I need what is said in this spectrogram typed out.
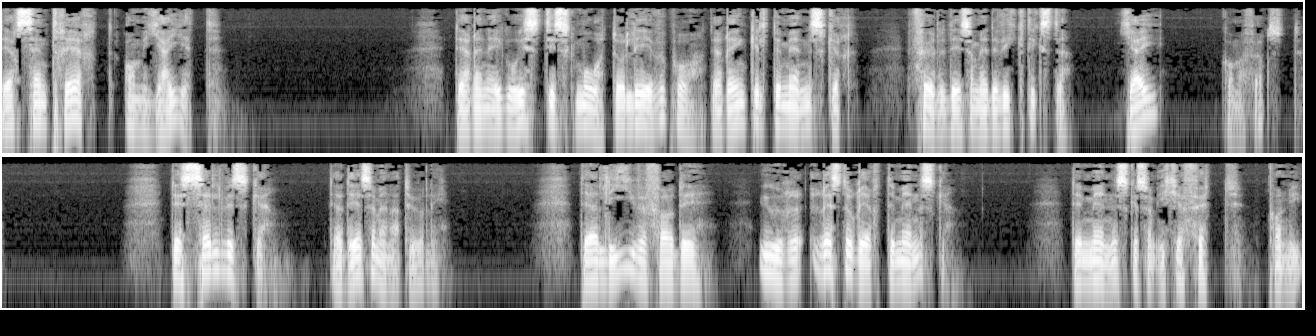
Det er sentrert om jeget. Det er en egoistisk måte å leve på, der enkelte mennesker føler det som er det viktigste. Jeg kommer først. Det selviske, det er det som er naturlig. Det er livet for det urestaurerte mennesket. Det mennesket som ikke er født på ny.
